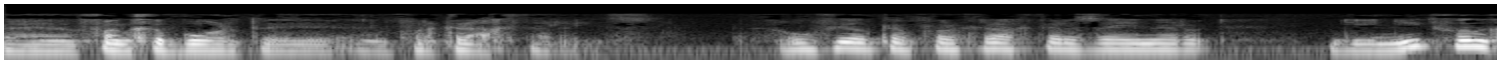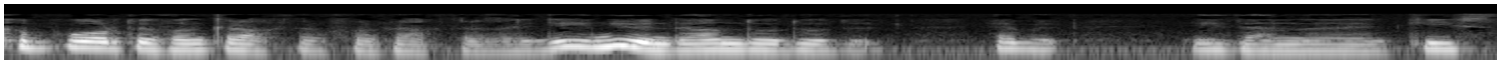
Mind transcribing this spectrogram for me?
uh, van geboorte een verkrachter is. Hoeveel verkrachters zijn er die niet van geboorte van krachter, verkrachter zijn, die nu en dan doen, do, do, hebben, die dan uh, kiest,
